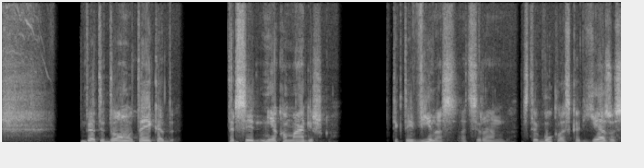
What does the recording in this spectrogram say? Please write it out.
Bet įdomu tai, kad tarsi nieko magiško. Tik tai vynas atsiranda. Stebuklas, kad Jėzus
